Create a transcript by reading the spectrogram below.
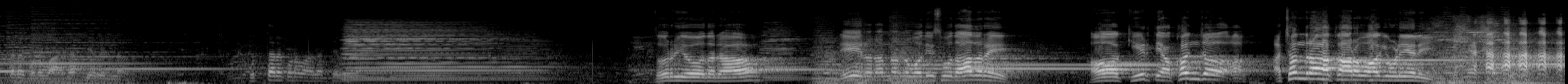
ಉತ್ತರ ಕೊಡುವ ಅಗತ್ಯವಿಲ್ಲ. ಉತ್ತರ ಕೊಡುವ ಅಗತ್ಯವಿಲ್ಲ. ದುರ್ಯೋಧನ ನೀನು ನನ್ನನ್ನು ವಧಿಸುವುದಾದರೆ ಆ ಕೀರ್ತಿ ಅಖಂಜ ಅ- ಅಚಂದ್ರಾಕಾರವಾಗಿ ಉಳಿಯಲಿ.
